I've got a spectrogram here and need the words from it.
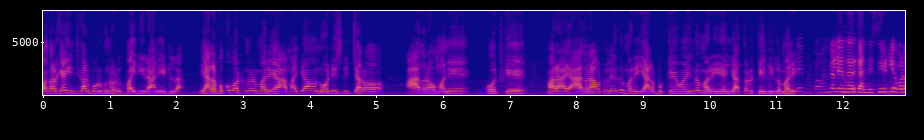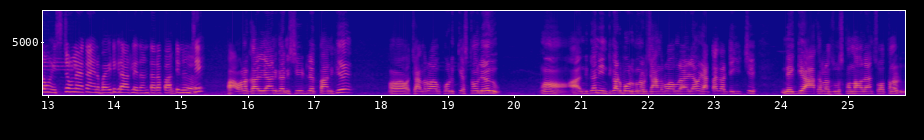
కుదరకే ఇంటికాడ పడుకున్నాడు బయటికి రానియట్లా. ఎర్ర బుక్ పట్టుకున్నాడు మరి ఆ మధ్య నోటీసులు ఇచ్చారో? హాజరవ్వమని కోర్టుకి. మరి ఆ హాజరవటం లేదు మరి ఎర్ర బుక్ ఏమైందో మరి ఏం చేస్తాడో తెలియట్లేదు మరి. పవన్ కళ్యాణ్ గారికి అన్ని సీట్లు ఇవ్వడం ఇష్టం లేక ఆయన బయటికి రావట్లేదు అంటారా పార్టీ. నుంచి? పవన్ కళ్యాణ్కి అని సీట్లు ఇస్తానికి చంద్రబాబు కొడుకు ఇష్టం లేదు. అందుకని ఇంటికాడ పడుకున్నాడు. చంద్రబాబు నాయుడు ఏమో ఎట్టగట్టి ఇచ్చి నెగ్గి ఆఖరిలో చూసుకుందాంలే అని చూస్తున్నాడు.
